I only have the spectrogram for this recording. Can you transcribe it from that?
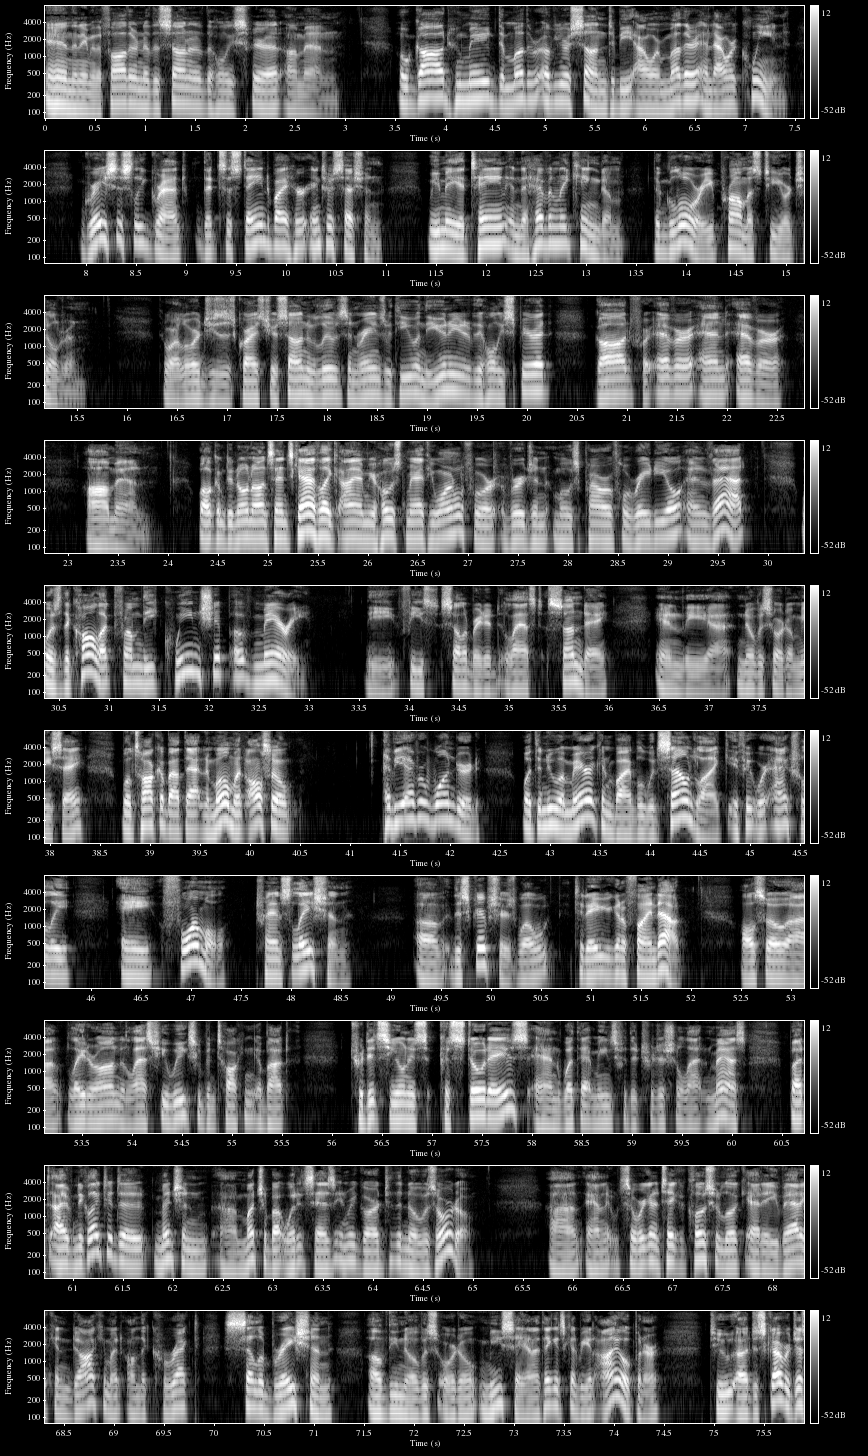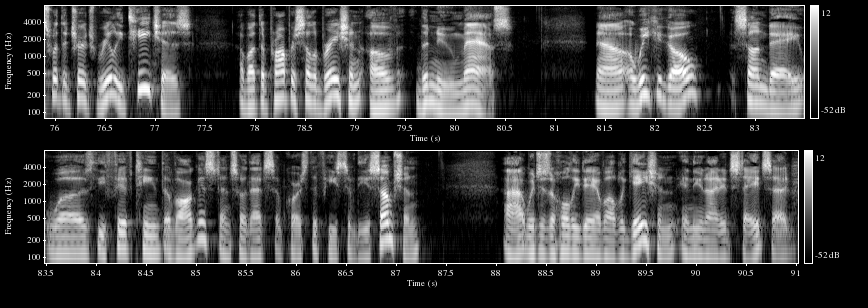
In the name of the Father, and of the Son, and of the Holy Spirit. Amen. O God, who made the mother of your Son to be our mother and our queen, graciously grant that, sustained by her intercession, we may attain in the heavenly kingdom the glory promised to your children. Through our Lord Jesus Christ, your Son, who lives and reigns with you in the unity of the Holy Spirit, God, forever and ever. Amen. Welcome to No Nonsense Catholic. I am your host, Matthew Arnold, for Virgin Most Powerful Radio, and that was the collect from the Queenship of Mary, the feast celebrated last Sunday in the uh, Novus Ordo Missae. We'll talk about that in a moment. Also, have you ever wondered what the New American Bible would sound like if it were actually a formal translation of the scriptures? Well, today you're going to find out. Also, uh, later on in the last few weeks, we've been talking about Traditionis Custodes and what that means for the traditional Latin Mass. But I've neglected to mention uh, much about what it says in regard to the Novus Ordo. Uh, and so we're going to take a closer look at a Vatican document on the correct celebration of the Novus Ordo Missae. And I think it's going to be an eye opener to uh, discover just what the Church really teaches about the proper celebration of the new Mass. Now, a week ago, Sunday was the 15th of August, and so that's, of course, the Feast of the Assumption, uh, which is a holy day of obligation in the United States. Uh, it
